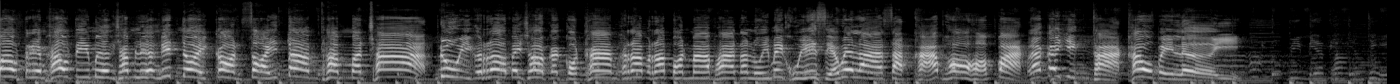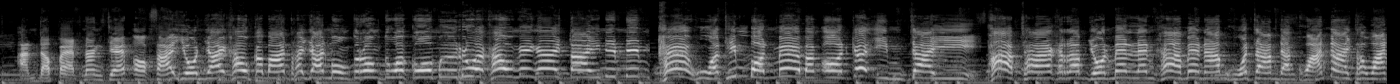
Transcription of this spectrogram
ว่าวเตรียมเข้าตีเมืองชำเลืองนิดหน่อยก่อนสอยตามธรรมชาติ ดูอีกรอบไม่ชอบก็กดข้ามครับ รับบอลมาพาตะลุยไม่คุยให้เสียเวลาสับขาพอหอมปากแล้วก็ยิงถากเข้าไปเลย อันดับ 8 นั่งแจ๊ดออกสายโยนย้ายเข้ากระบาลทะยานมงตรงตัวโกมือรั่วเข้าง่ายๆไตนิ่มๆ แค่หัวทิมบอลแม่บางออนก็อิ่มใจ ภาพชาครับโยนแม่นแล่นข้าแม่น้ำหัวจามดังขวานนายทวาร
